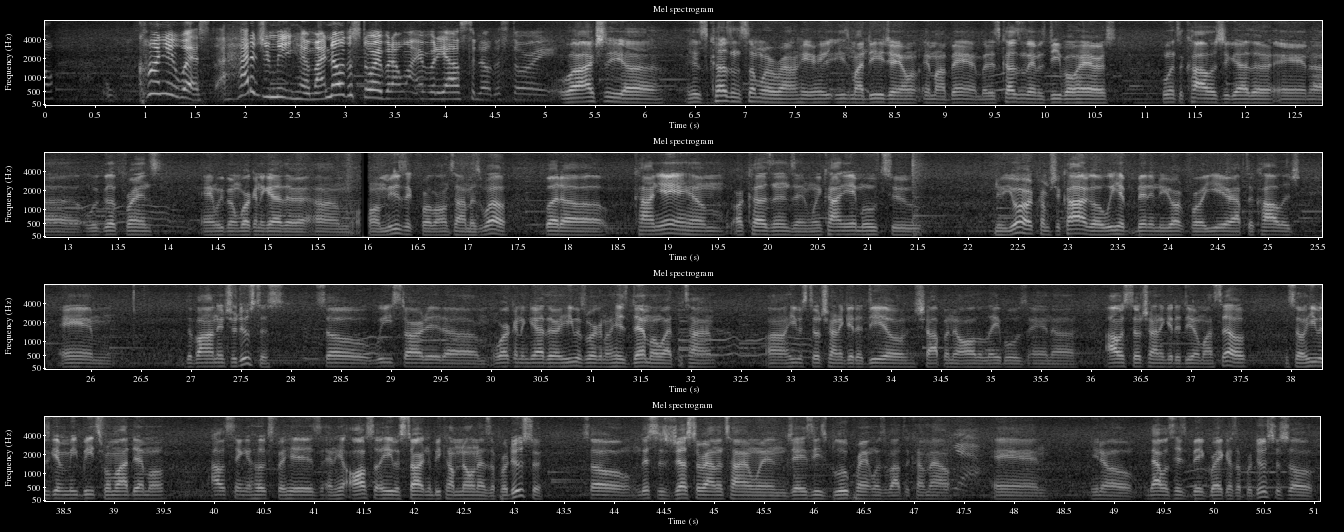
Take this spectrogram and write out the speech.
Now, Kanye West, how did you meet him? I know the story, but I want everybody else to know the story. Well, actually, uh, his cousin's somewhere around here. He, he's my DJ on, in my band, but his cousin's name is Devo Harris. We went to college together, and uh, we're good friends, and we've been working together um, on music for a long time as well. But uh, Kanye and him are cousins, and when Kanye moved to New York from Chicago, we had been in New York for a year after college, and Devon introduced us. So we started um, working together. He was working on his demo at the time. Uh, he was still trying to get a deal, shopping at all the labels, and uh, I was still trying to get a deal myself. And so he was giving me beats for my demo. I was singing hooks for his, and he also he was starting to become known as a producer. So this is just around the time when Jay Z's Blueprint was about to come out, Yeah. and you know that was his big break as a producer. So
